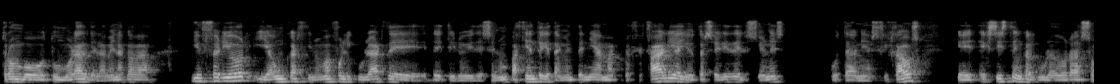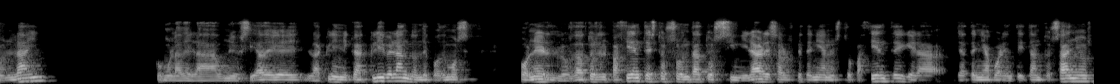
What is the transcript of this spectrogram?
trombo tumoral de la vena cava inferior y a un carcinoma folicular de, tiroides, en un paciente que también tenía macrocefalia y otra serie de lesiones cutáneas. Fijaos que existen calculadoras online, como la de la Universidad de la Clínica Cleveland, donde podemos poner los datos del paciente. Estos son datos similares a los que tenía nuestro paciente, que era, ya tenía cuarenta y tantos años,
